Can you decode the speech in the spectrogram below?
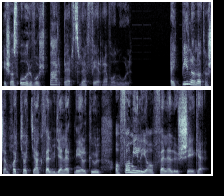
és az orvos pár percre félrevonul. Egy pillanatra sem hagyhatják felügyelet nélkül, a família felelőssége,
